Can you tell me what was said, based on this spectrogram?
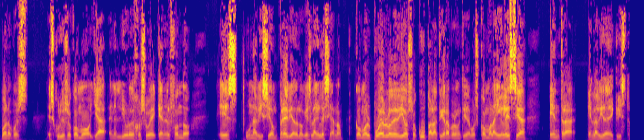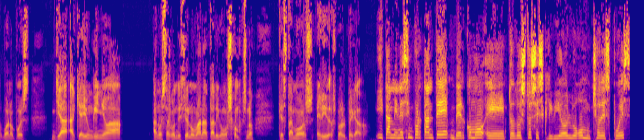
Bueno, pues es curioso cómo ya en el libro de Josué, que en el fondo es una visión previa de lo que es la iglesia, ¿no? Cómo el pueblo de Dios ocupa la tierra prometida, pues cómo la iglesia entra en la vida de Cristo. Bueno, pues ya aquí hay un guiño a, a nuestra condición humana tal y como somos, ¿no? Que estamos heridos por el pecado. Y también es importante ver cómo eh, todo esto se escribió luego mucho después,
